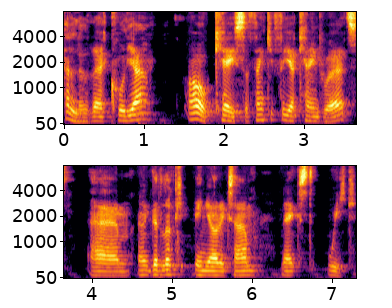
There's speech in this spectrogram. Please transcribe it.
Hello there, Kulya. Okay, so thank you for your kind words um, and good luck in your exam next week.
